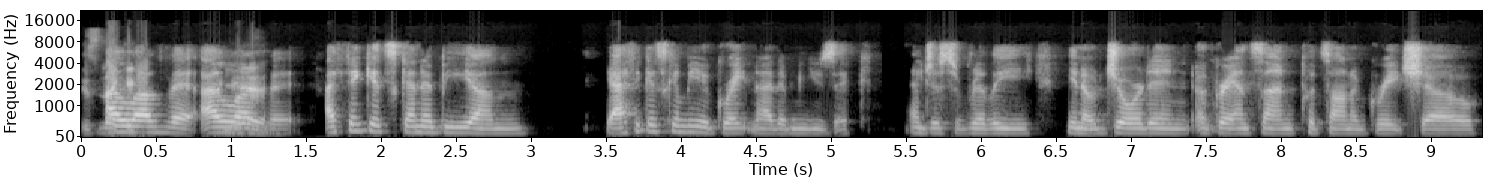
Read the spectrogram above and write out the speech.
it's I like a- love it. I love yeah. it. I think it's going to be um yeah, I think it's going to be a great night of music and just really, you know, Jordan, a grandson puts on a great show.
